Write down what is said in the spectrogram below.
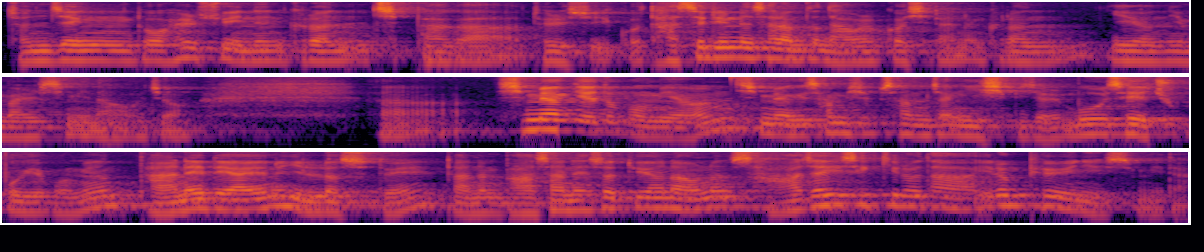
전쟁도 할 수 있는 그런 지파가 될 수 있고 다스리는 사람도 나올 것이라는 그런 예언이 말씀이 나오죠. 아, 신명기에도 보면 신명기 33장 22절 모세의 축복에 보면 단에 대하여는 일러스되 단은 바산에서 뛰어나오는 사자의 새끼로다 이런 표현이 있습니다.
